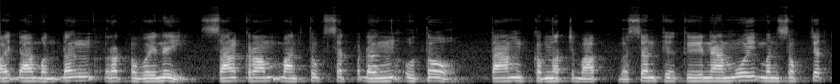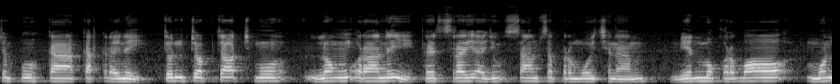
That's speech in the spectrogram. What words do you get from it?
ឲ្យដើមបណ្ដឹងរដ្ឋបវេនីសាលក្រមបានទុកសិទ្ធប្តឹងអូតូ តាមកំណត់ច្បាប់បើសិនភាគីណាមួយមិនសុខចិត្តចំពោះការកាត់ក្តីនេះជនជាប់ចោតឈ្មោះឡុងរ៉ានីភេទស្រីអាយុ36ឆ្នាំ មានមុខរបរមុន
